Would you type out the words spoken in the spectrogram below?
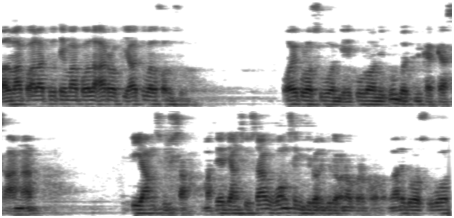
Wal makola tu tema kola arabiatu wal khamsun. Pokoknya kalau suwon gak, kalau niku buat gadah sanat tiang susah. Maksudnya tiang susah, uang sing jero-jero no perkara. Lalu kalau suwon,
